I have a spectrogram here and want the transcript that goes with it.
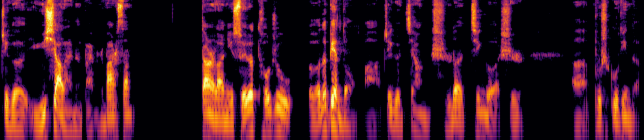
这个余下来的百分之八十三。当然了，你随着投注额的变动啊，这个奖池的金额是呃不是固定的。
